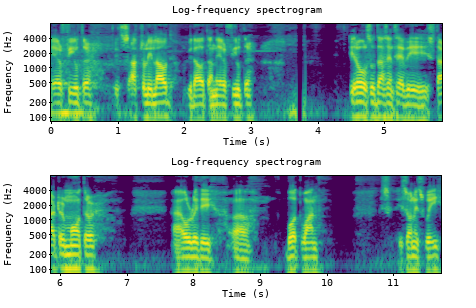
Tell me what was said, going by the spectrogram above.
air filter. It's actually loud without an air filter. It also doesn't have a starter motor. I already uh, bought one. It's, it's, on its way.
